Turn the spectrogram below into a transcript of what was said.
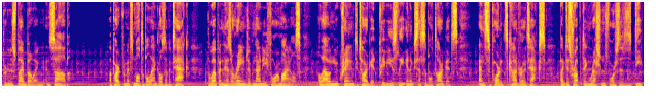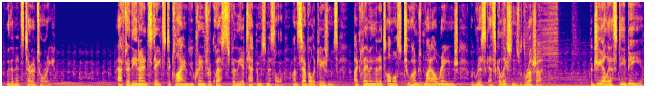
produced by Boeing and Saab. Apart from its multiple angles of attack, The weapon has a range of 94 miles, allowing Ukraine to target previously inaccessible targets and support its counterattacks by disrupting Russian forces deep within its territory. After the United States declined Ukraine's requests for the ATACMS missile on several occasions by claiming that its almost 200 mile range would risk escalations with Russia, the GLSDB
